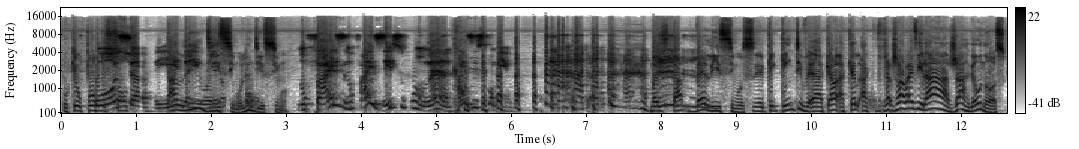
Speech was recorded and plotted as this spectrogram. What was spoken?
Porque o pôr do sol tá vida, lindíssimo, não, lindíssimo. Não faz, não faz isso com, né? Não faz isso comigo. Mas tá belíssimo. Quem, quem tiver, aquela, aquela, já vai virar jargão nosso.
